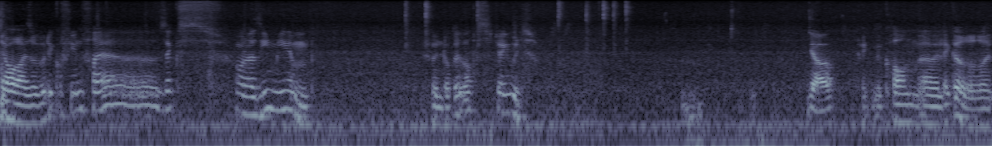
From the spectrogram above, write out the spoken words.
Ja, also würde ich auf jeden Fall äh, sechs oder sieben geben. Für einen Doppelbock ist der gut. Ja, ich mir kaum äh, leckereres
